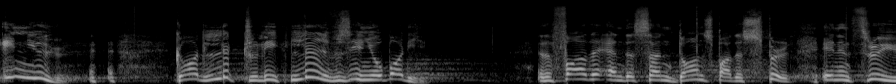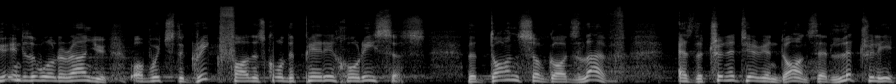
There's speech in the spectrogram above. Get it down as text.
in you. God literally lives in your body. The Father and the Son dance by the Spirit in and through you into the world around you, of which the Greek fathers called the perichoresis, the dance of God's love, as the Trinitarian dance that literally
